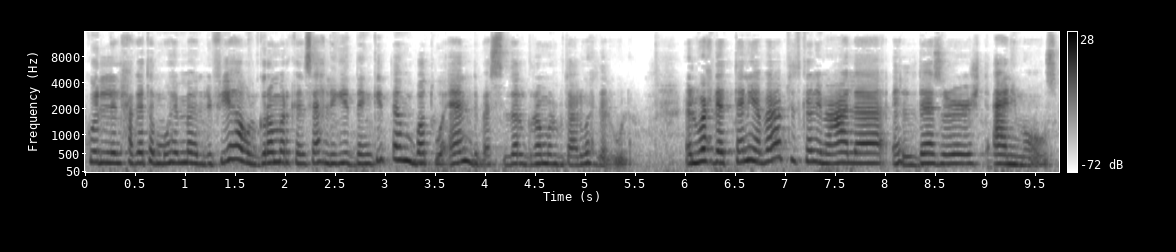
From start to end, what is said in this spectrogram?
بكل الحاجات المهمة اللي فيها وال grammar كان سهل جدا جدا but و and بس ده ال grammar بتاع الوحدة الأولى. الوحدة التانية بقى بتتكلم على ال desert animals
